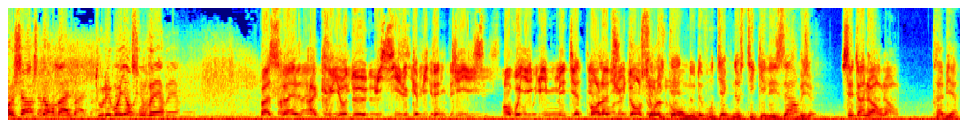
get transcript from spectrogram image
Recharge normale. Tous les voyants sont verts. Passerelle à Cryo 2, ici le capitaine Keys. Envoyez immédiatement l'adjudant sur le Capitaine, nous devons diagnostiquer les armes et je... C'est un ordre. Très bien.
